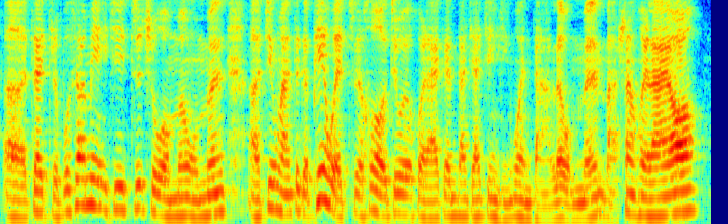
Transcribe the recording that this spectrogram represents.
呃在直播上面一起支持我们，我们呃进完这个片尾之后就会回来跟大家进行问答了，我们马上回来哦。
